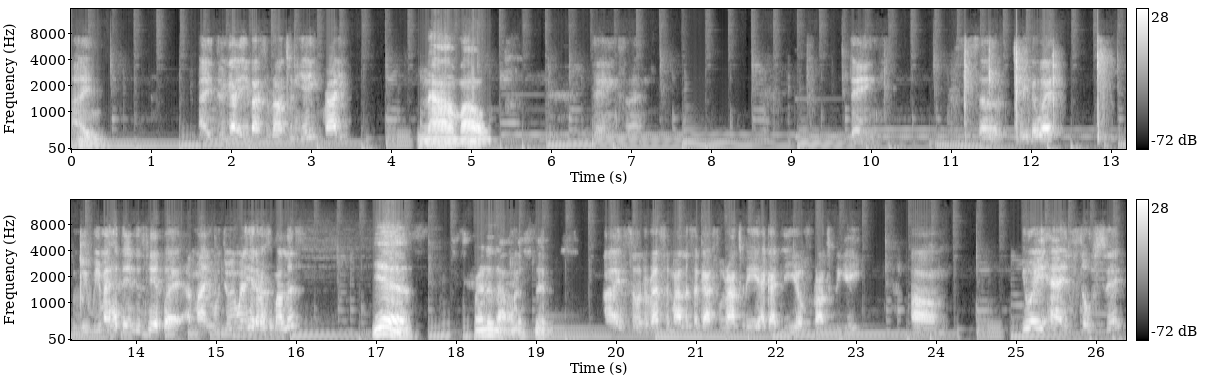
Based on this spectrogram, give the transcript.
I. I do you got anybody for round 28, Roddy? Now I'm out. Dang, son. Dang. So, you know what? We, we might have to end this here, but I might. Do we want to hear the rest of my list? Yes. Spread it out. Let's finish. All right. So the rest of my list, I got for round 28. I got Ne-Yo for round 28. Um, you already had it So Sick.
